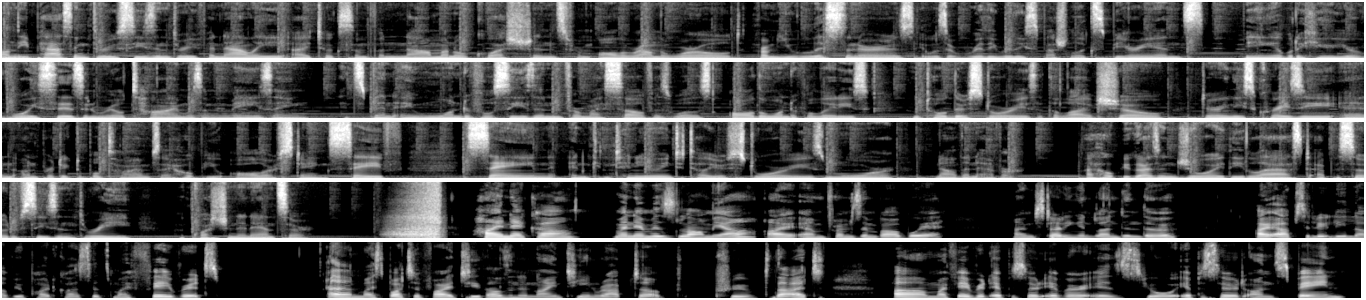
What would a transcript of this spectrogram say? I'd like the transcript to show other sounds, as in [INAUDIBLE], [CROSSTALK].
On the Passing Through Season 3 finale, I took some phenomenal questions from all around the world, from you listeners. It was a really, really special experience. Being able to hear your voices in real time was amazing. It's been a wonderful season for myself as well as all the wonderful ladies who told their stories at the live show. During these crazy and unpredictable times, I hope you all are staying safe, sane, and continuing to tell your stories more now than ever. I hope you guys enjoy the last episode of season three, a question and answer. Hi, Nneka. My name is Lamia. I am from Zimbabwe. I'm studying in London, though. I absolutely love your podcast. It's my favorite. And my Spotify 2019 wrapped up proved that. Um, my favorite episode ever is your episode on Spain.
